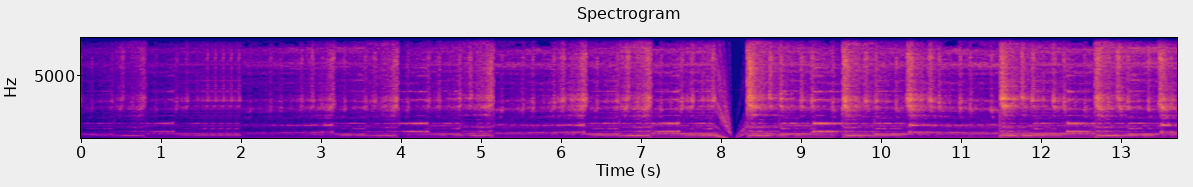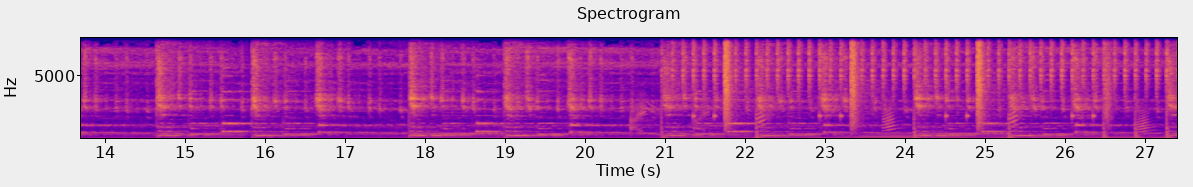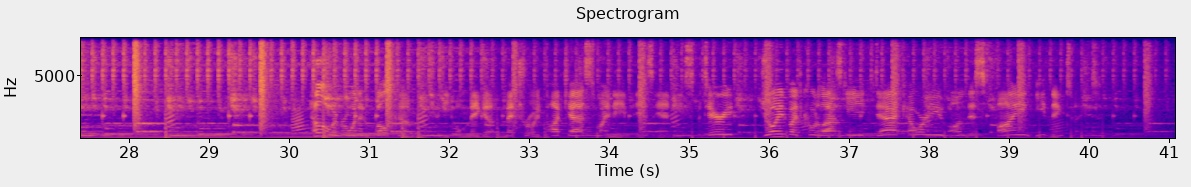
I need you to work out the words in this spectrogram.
Thank you. Spiteri, joined by Dakota Lasky. Dak, how are you on this fine evening tonight?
